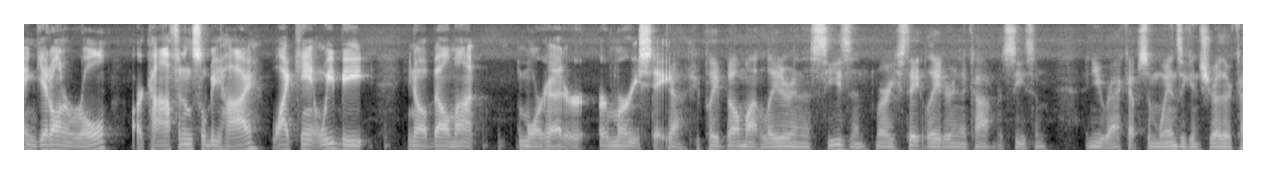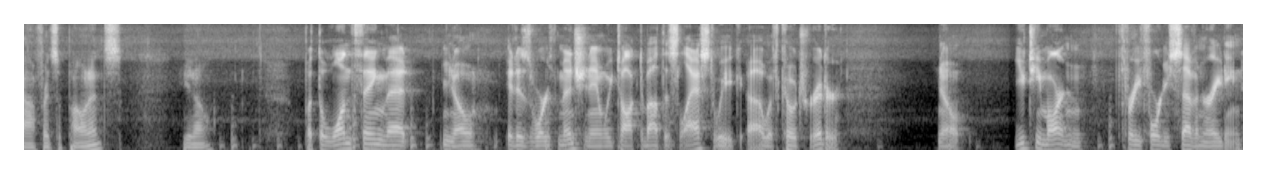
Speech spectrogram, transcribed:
and get on a roll, our confidence will be high. Why can't we beat, you know, a Belmont, a Morehead, or, or Murray State? Yeah, if you play Belmont later in the season, Murray State later in the conference season, and you rack up some wins against your other conference opponents, you know, But the one thing that you know it is worth mentioning, we talked about this last week uh, with Coach Ridder. You know, UT Martin 347 rating.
